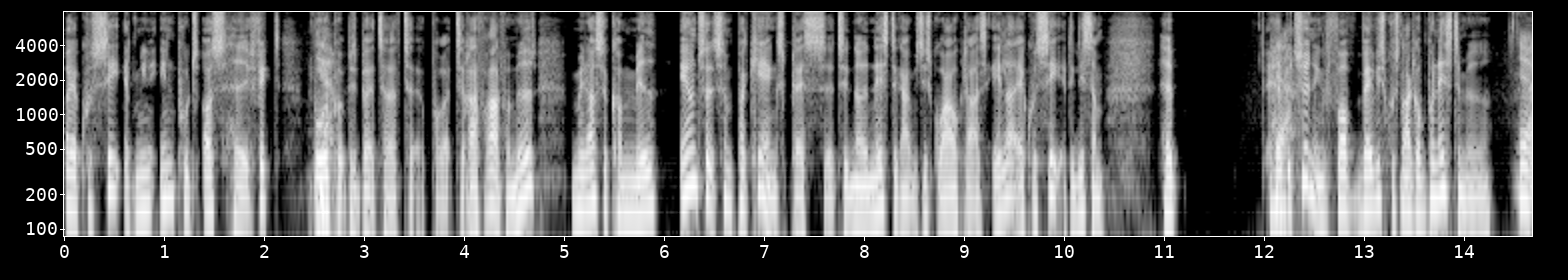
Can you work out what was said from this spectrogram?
og jeg kunne se, at mine inputs også havde effekt, både Ja. på, til, til, på, til referat på mødet, men også at komme med, eventuelt som parkeringsplads øh, til noget næste gang, hvis det skulle afklares, eller jeg kunne se, at det ligesom havde, havde ja. Betydning for, hvad vi skulle snakke om på næste møde. Ja.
